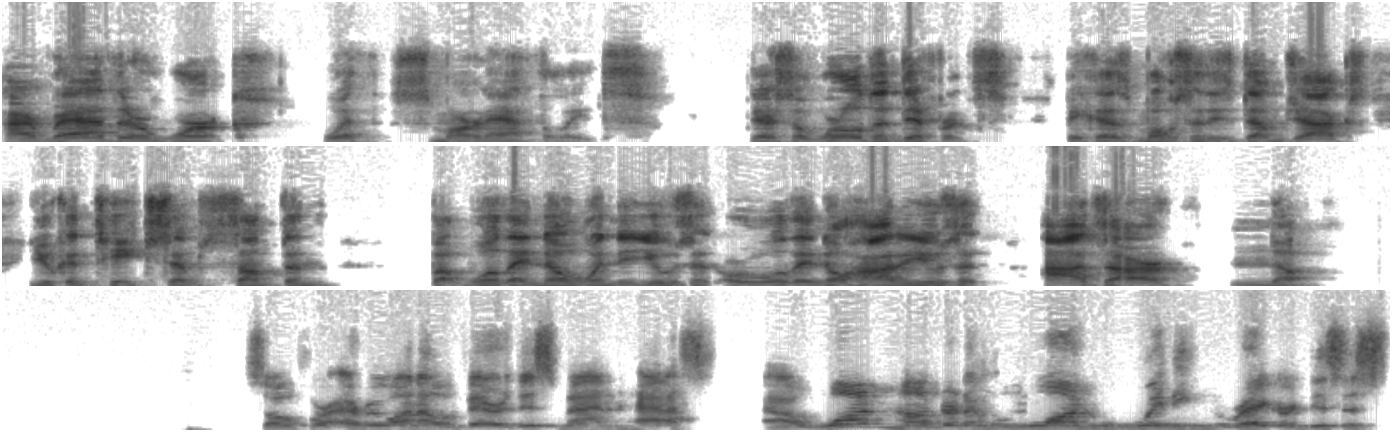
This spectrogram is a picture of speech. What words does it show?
I rather work with smart athletes. There's a world of difference because most of these dumb jocks, you can teach them something, but will they know when to use it or will they know how to use it? Odds are no. So for everyone out there, this man has a 101 winning record. This is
